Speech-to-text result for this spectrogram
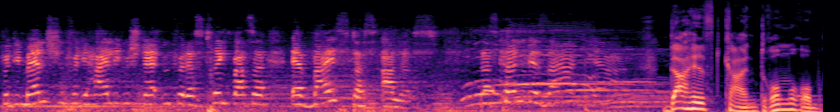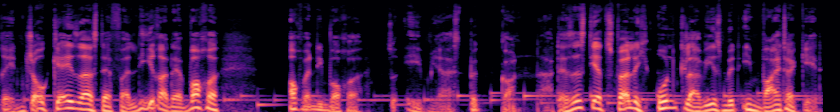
für die Menschen, für die heiligen Städten, für das Trinkwasser. Er weiß das alles. Das können wir sagen, ja. Da hilft kein Drumrumreden. Joe Kaeser ist der Verlierer der Woche, auch wenn die Woche soeben erst begonnen hat. Es ist jetzt völlig unklar, wie es mit ihm weitergeht.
